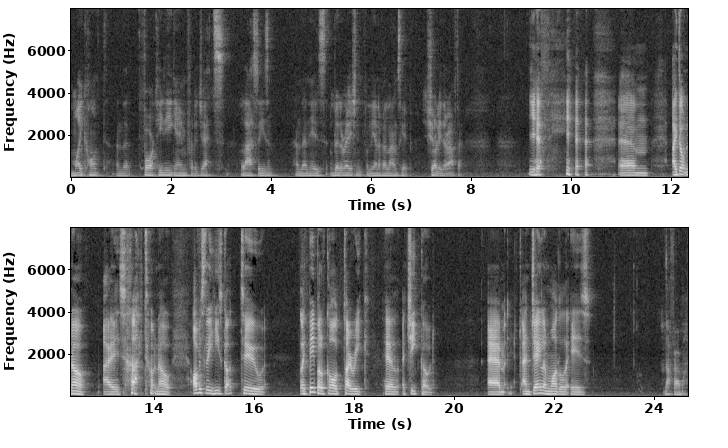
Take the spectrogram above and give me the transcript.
Mike Hunt and the four TD game for the Jets last season, and then his obliteration from the NFL landscape shortly thereafter. Yeah, yeah. Um, I don't know. I I don't know. Obviously, he's got to like people have called Tyreek Hill a cheat code. Um, and Jalen Waddle is Not far behind.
